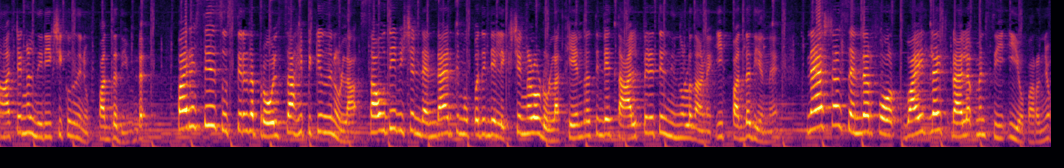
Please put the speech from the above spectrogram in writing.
മാറ്റങ്ങൾ നിരീക്ഷിക്കുന്നതിനും പദ്ധതിയുണ്ട്. പരിസ്ഥിതി സുസ്ഥിരത പ്രോത്സാഹിപ്പിക്കുന്നതിനുള്ള സൗദി വിഷൻ രണ്ടായിരത്തി മുപ്പതിന്റെ ലക്ഷ്യങ്ങളോടുള്ള കേന്ദ്രത്തിന്റെ താൽപര്യത്തിൽ നിന്നുള്ളതാണ് ഈ പദ്ധതിയെന്ന് national centre for wildlife development CEO പറഞ്ഞു.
